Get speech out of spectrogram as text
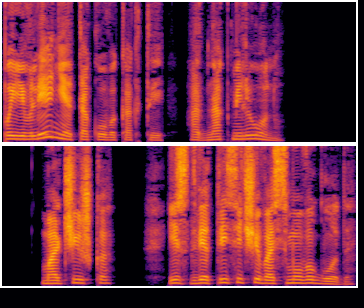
появления такого, как ты, одна к миллиону. Мальчишка из 2008 года,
